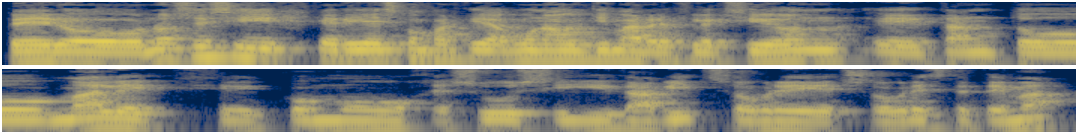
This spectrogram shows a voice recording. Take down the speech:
Pero no sé si queríais compartir alguna última reflexión, tanto Malek como Jesús y David, sobre, sobre este tema,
